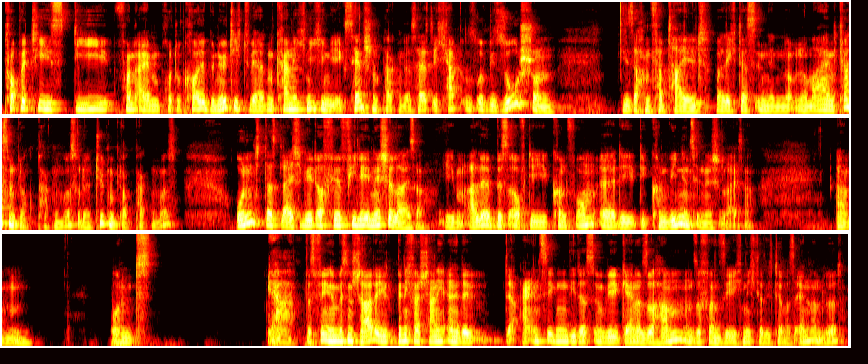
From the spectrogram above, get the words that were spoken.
Properties, die von einem Protokoll benötigt werden, kann ich nicht in die Extension packen. Das heißt, ich habe sowieso schon die Sachen verteilt, weil ich das in den normalen Klassenblock packen muss oder Typenblock packen muss. Und das gleiche gilt auch für viele Initializer. Eben alle bis auf die Conform, äh, die, die Convenience Initializer. Ähm, und ja, das finde ich ein bisschen schade. Bin ich wahrscheinlich einer der, der einzigen, die das irgendwie gerne so haben. Insofern sehe ich nicht, dass sich da was ändern wird.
